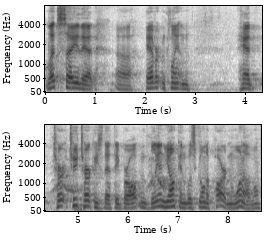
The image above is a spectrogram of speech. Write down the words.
let's say that uh, Everett and Clinton had tur- two turkeys that they brought, and Glenn Youngkin was going to pardon one of them.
